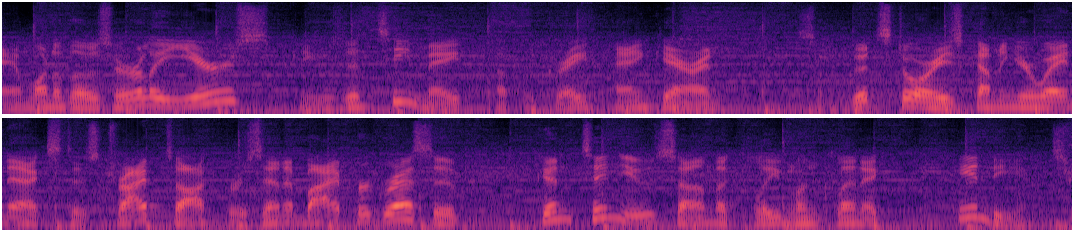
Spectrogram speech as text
And one of those early years, he was a teammate of the great Hank Aaron. Some good stories coming your way next as Tribe Talk, presented by Progressive, continues on the Cleveland Clinic Indians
